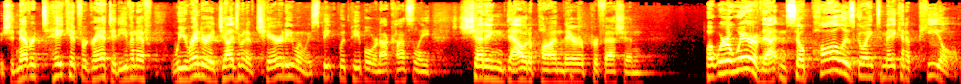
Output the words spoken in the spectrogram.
We should never take it for granted. Even if we render a judgment of charity when we speak with people, we're not constantly shedding doubt upon their profession. But we're aware of that, and so Paul is going to make an appeal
